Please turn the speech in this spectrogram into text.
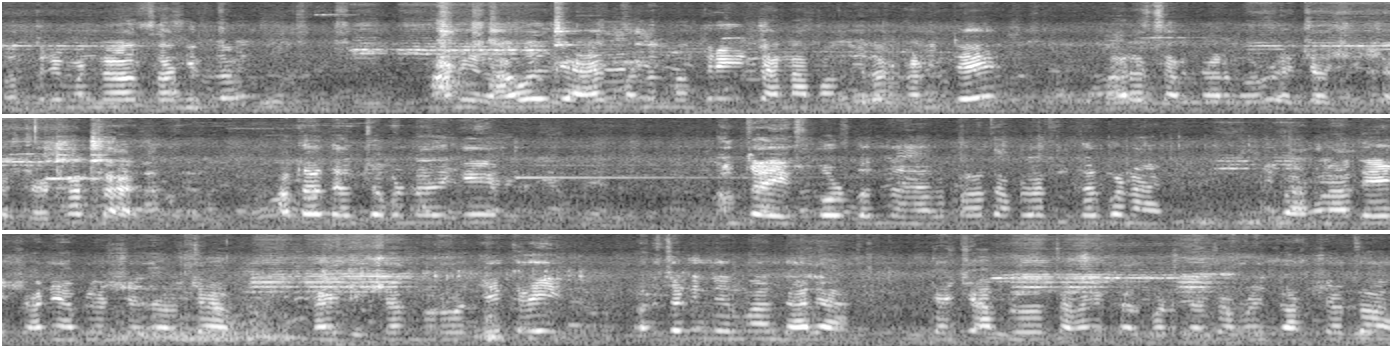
मंत्रिमंडळात सांगितलं. आणि रावल जे आहेत प्रधानमंत्री त्यांना पण दिलं आणि ते भारत सरकारबरोबर याच्याशी चर्चा करतात. आता त्यांचं म्हणणं आहे की आमचा एक्सपोर्ट बंद झाला. परत आपल्या आपल्याला ती कल्पना आहे की बांगलादेश आणि आपल्या शेजारच्या काही देशांबरोबर जे काही अडचणी निर्माण झाल्या त्याची आपल्याला चांगली कल्पना. त्याच्यामुळे द्राक्षाचा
